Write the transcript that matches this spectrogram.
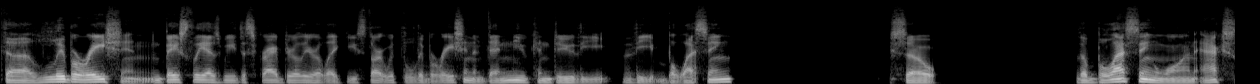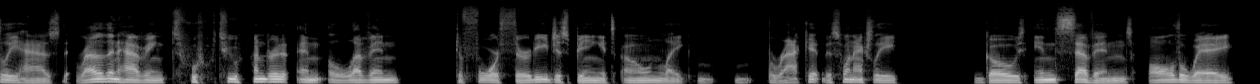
the liberation basically as we described earlier like you start with the liberation and then you can do the the blessing so the blessing one actually has rather than having 211 to 430 just being its own like bracket this one actually goes in sevens all the way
